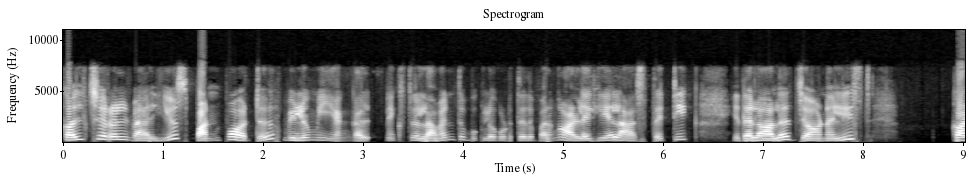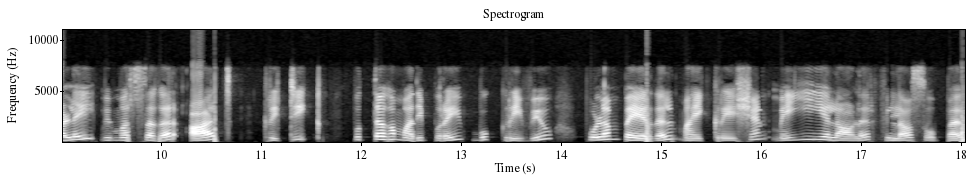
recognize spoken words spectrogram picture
கல்ச்சுரல் வேல்யூஸ் பண்பாட்டு விழுமியங்கள். நெக்ஸ்ட் லெவன்த் புக்கில் கொடுத்தது பாருங்க. அழகியல் ஆஸ்தட்டிக் இதழாளர் ஜேர்னலிஸ்ட் கலை விமர்சகர் ஆர்ட் கிரிட்டிக் புத்தக மதிப்புரை புக் ரிவ்யூ புலம்பெயர்தல் மைக்ரேஷன் மெய்யியலாளர் பிலாசோப்பர்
